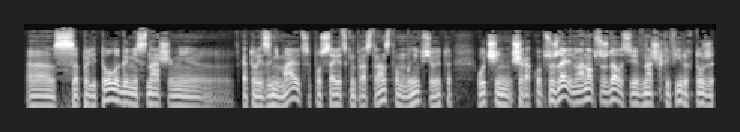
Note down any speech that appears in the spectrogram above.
э, с политологами, с нашими, которые занимаются постсоветским пространством, мы все это очень широко обсуждали. Но оно обсуждалось и в наших эфирах тоже,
